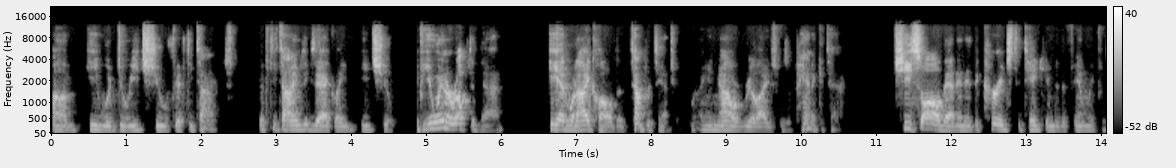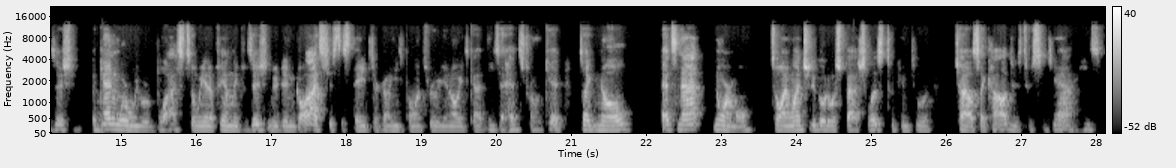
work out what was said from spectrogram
um, he would do each shoe 50 times, 50 times exactly each shoe. If you interrupted that, he had what I called a temper tantrum. I now realize was a panic attack. She saw that and had the courage to take him to the family physician. Again, where we were blessed. So we had a family physician who didn't go, ah, it's just the stage they're going, he's going through, you know, he's got, he's a headstrong kid. It's like, no, that's not normal. So I want you to go to a specialist. Took him to a child psychologist who said, yeah, he's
